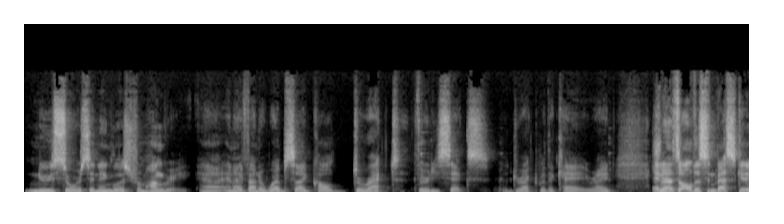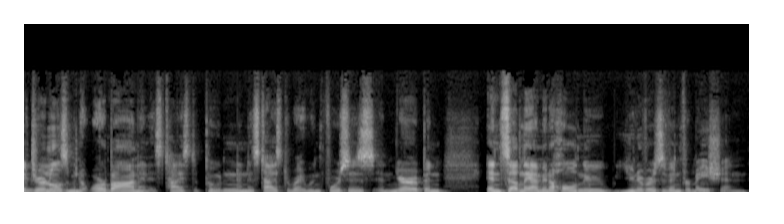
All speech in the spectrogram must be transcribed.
news source in English from Hungary, uh, and I found a website called Direkt Thirty Six, Direct with a K, right? And Sure. that's all this investigative journalism into Orban and his ties to Putin and his ties to right wing forces in Europe, and and suddenly I'm in a whole new universe of information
